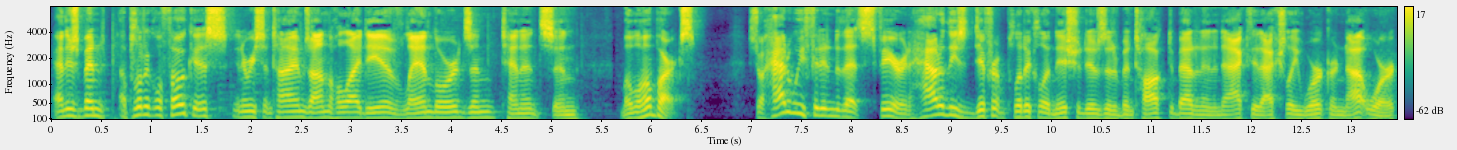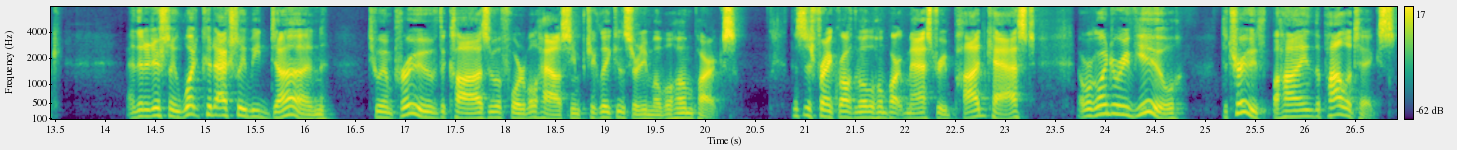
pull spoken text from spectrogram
And there's been a political focus in recent times on the whole idea of landlords and tenants and mobile home parks. So, how do we fit into that sphere? And how do these different political initiatives that have been talked about and enacted actually work or not work? And then, additionally, what could actually be done to improve the cause of affordable housing, particularly concerning mobile home parks? This is Frank Rolfe, the Mobile Home Park Mastery Podcast, and we're going to review the truth behind the politics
